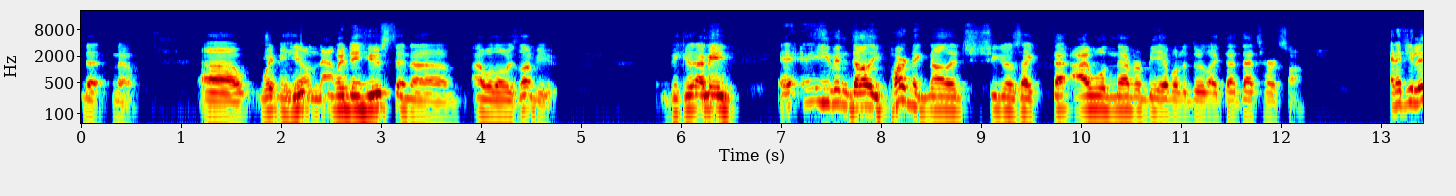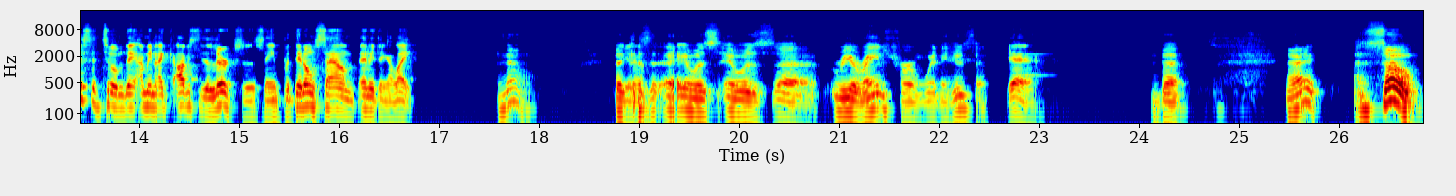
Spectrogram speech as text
the- no, uh, Whitney Tiffany Hu- owned that Whitney Houston. Uh, I will always love you, because I mean, even Dolly Parton acknowledged she goes like that. I will never be able to do it like that. That's her song. and if you listen to them, they, I mean, like obviously the lyrics are the same, but they don't sound anything alike. No, because it was it was uh, rearranged for Whitney Houston. Yeah. But all right. So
